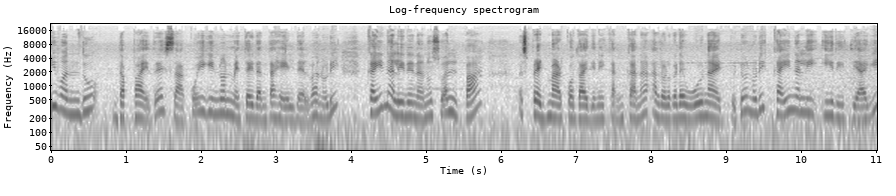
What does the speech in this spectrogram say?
ಈ ಒಂದು ದಪ್ಪ ಇದ್ದರೆ ಸಾಕು. ಈಗ ಇನ್ನೊಂದು ಮೆಥಡ್ ಅಂತ ಹೇಳಿದೆ ಅಲ್ವಾ, ನೋಡಿ. ಕೈನಲ್ಲಿನೇ ನಾನು ಸ್ವಲ್ಪ ಸ್ಪ್ರೆಡ್ ಮಾಡ್ಕೊತಾ ಇದ್ದೀನಿ ಕನಕನ. ಅದರೊಳಗಡೆ ಹೂರ್ಣ ಇಟ್ಬಿಟ್ಟು, ನೋಡಿ, ಕೈನಲ್ಲಿ ಈ ರೀತಿಯಾಗಿ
